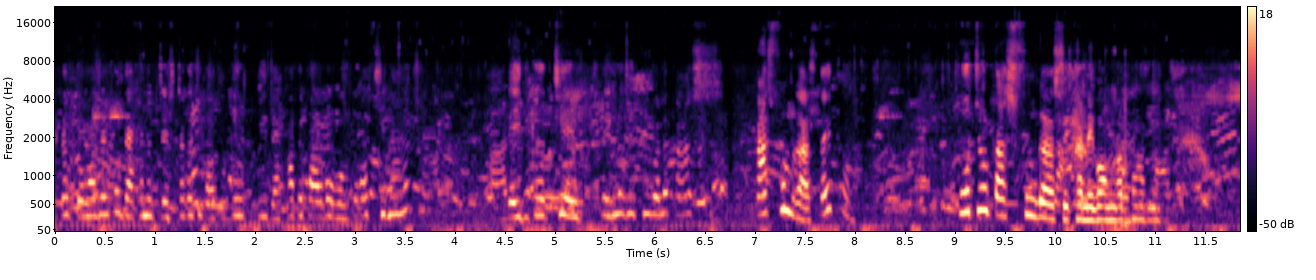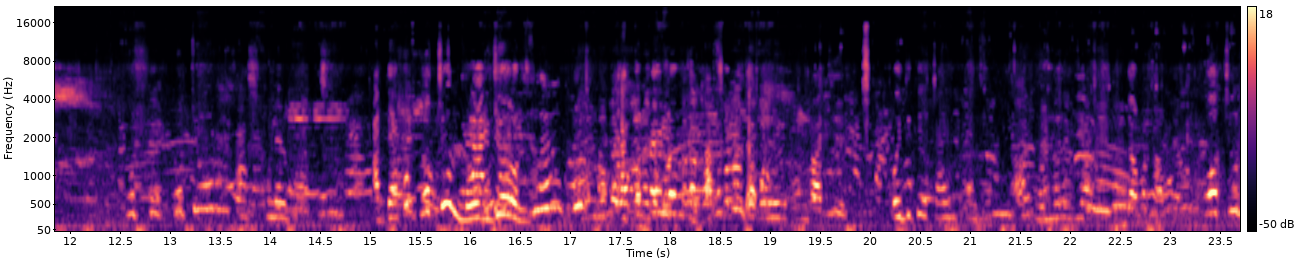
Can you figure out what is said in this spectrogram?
এটা তোমাদেরকেও দেখানোর চেষ্টা করছি কতদূর কি দেখাতে পারব বলতে পারছি না। আর এইদিকে হচ্ছে এগুলোকে কি বলে কাশ? কাশফুল গাছ, তাই তো? প্রচুর কাশফুল গাছ এখানে গঙ্গার ধারে প্রচুর কাশফুলের গাছ। আর দেখো, প্রচুর প্রচুর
